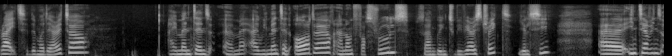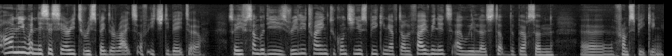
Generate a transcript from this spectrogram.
Right, the moderator. I maintain, uh, I will maintain order and enforce rules. So I'm going to be very strict. You'll see uh, intervenes only when necessary to respect the rights of each debater. So if somebody is really trying to continue speaking after the five minutes, I will uh, stop the person uh, from speaking.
